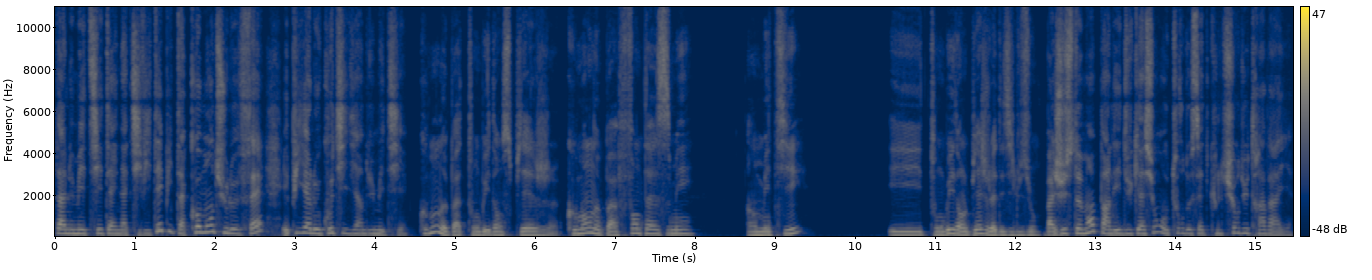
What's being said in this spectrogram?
tu as le métier, tu as une activité, puis tu as comment tu le fais, et puis il y a le quotidien du métier. Comment ne pas tomber dans ce piège? Comment ne pas fantasmer un métier et tomber dans le piège de la désillusion bah Justement par l'éducation autour de cette culture du travail.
